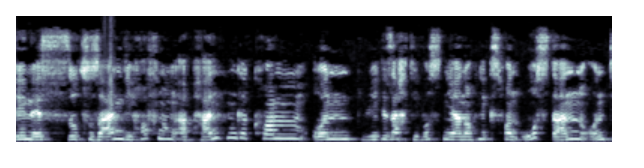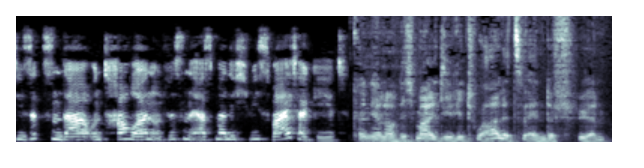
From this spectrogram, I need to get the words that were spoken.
denen ist sozusagen die Hoffnung abhanden gekommen und wie gesagt, die wussten ja noch nichts von Ostern und die sitzen da und trauern und wissen erstmal nicht, wie es weitergeht. Können ja noch nicht mal die Rituale zu Ende führen.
